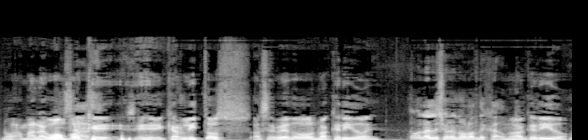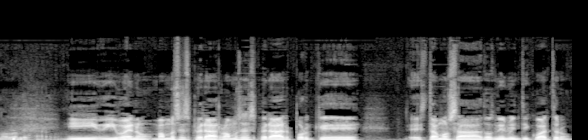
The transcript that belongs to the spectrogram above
¿no? A Malagón Quizás. porque eh, Carlitos Acevedo no ha querido, ¿eh? No, las lesiones no lo han dejado. No ha querido. No lo han dejado. Y, y bueno, vamos a esperar, vamos a esperar porque estamos a 2024,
